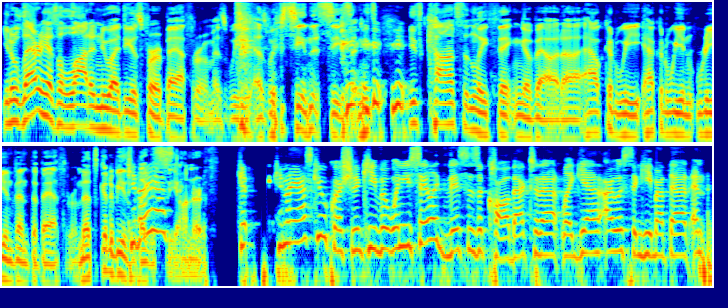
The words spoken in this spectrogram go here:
you know, Larry has a lot of new ideas for a bathroom, as we as we've seen this season. He's he's constantly thinking about uh, how could we how could we reinvent the bathroom. That's going to be his Can legacy on Earth. Can, can I ask you a question, Akiva? When you say like this is a callback to that, like, yeah, I was thinking about that. And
